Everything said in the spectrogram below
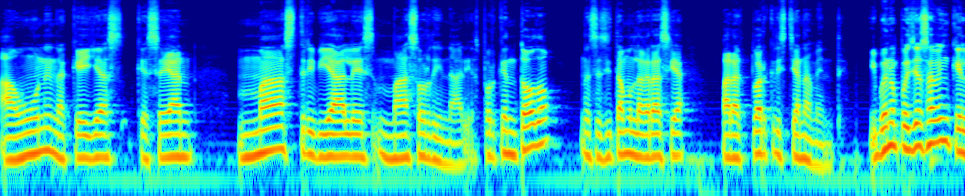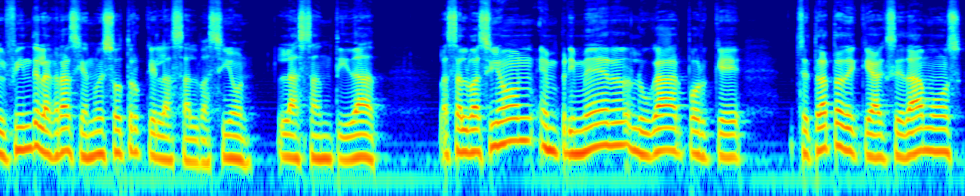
aún en aquellas que sean más triviales, más ordinarias, porque en todo necesitamos la gracia para actuar cristianamente. Y bueno, pues ya saben que el fin de la gracia no es otro que la salvación, la santidad. La salvación en primer lugar porque se trata de que accedamos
